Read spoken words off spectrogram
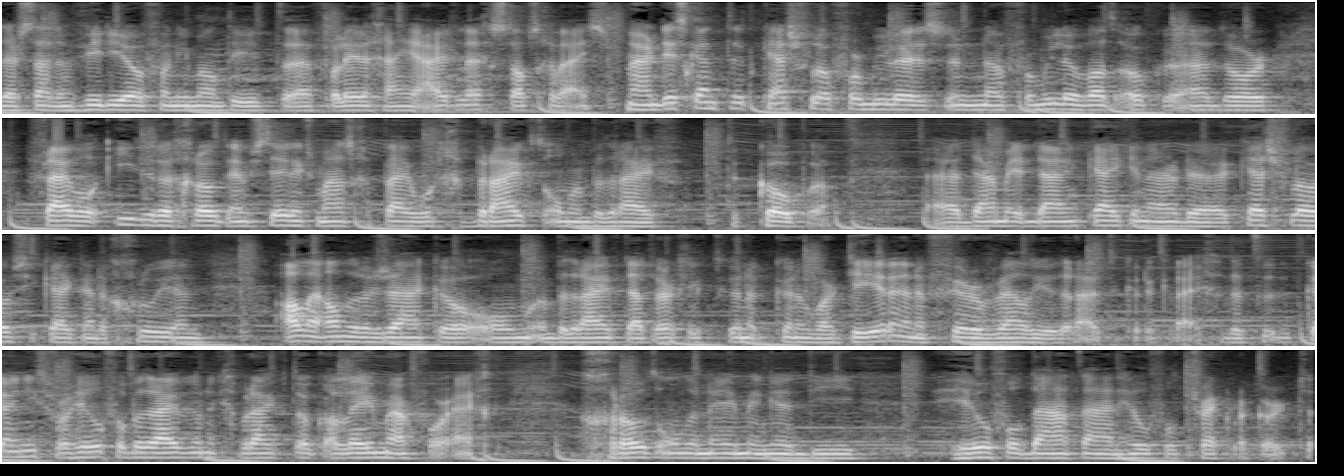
Daar staat een video van iemand die het volledig aan je uitlegt, stapsgewijs. Maar een discounted cashflow formule is een formule wat ook door vrijwel iedere grote investeringsmaatschappij wordt gebruikt om een bedrijf te kopen. Daarmee, daarin kijk je naar de cashflows, je kijkt naar de groei en allerlei andere zaken om een bedrijf daadwerkelijk te kunnen, kunnen waarderen en een fair value eruit te kunnen krijgen. Dat, kan je niet voor heel veel bedrijven doen. Ik gebruik het ook alleen maar voor echt grote ondernemingen die heel veel data en heel veel track record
